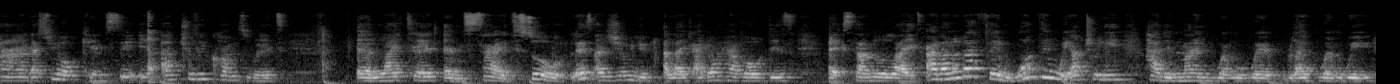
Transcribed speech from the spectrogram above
and as you all can see it actually comes with a lighted um, side. So let's assume you like i don't have all these external light. And another thing one thing we actually had in mind when we were like when we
